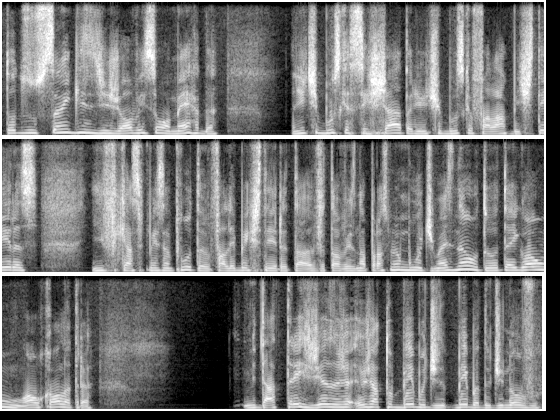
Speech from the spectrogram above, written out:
todos os sangues de jovem são uma merda. A gente busca ser chato, a gente busca falar besteiras e ficar se pensando, puta, eu falei besteira, tá, talvez na próxima eu mude. Mas não, tu tá igual um alcoólatra. Me dá três dias, eu já, eu já tô bêbado de, bêbado de novo.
